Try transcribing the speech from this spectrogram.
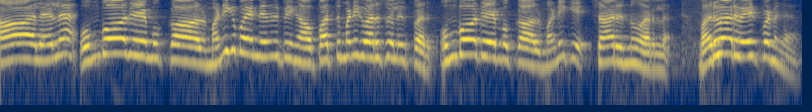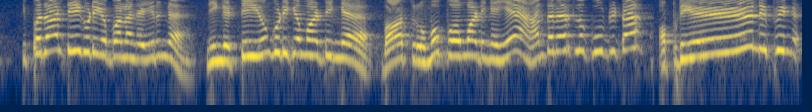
காலையில ஒன்பதே முக்கால் மணிக்கு போய் நின்றுப்பீங்க பத்து மணிக்கு வர சொல்லியிருப்பார் ஒம்போதே முக்கால் மணிக்கு. சார் இன்னும் வரல. வருவார் வெயிட் பண்ணுங்க. இப்பதான் டீ குடிக்க போனாங்க இருங்க. நீங்க டீயும் குடிக்க மாட்டீங்க. பாத்ரூமும் போக மாட்டீங்க. ஏன் அந்த நேரத்துல கூப்பிட்டுட்டா? அப்படியே நிப்பீங்க.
